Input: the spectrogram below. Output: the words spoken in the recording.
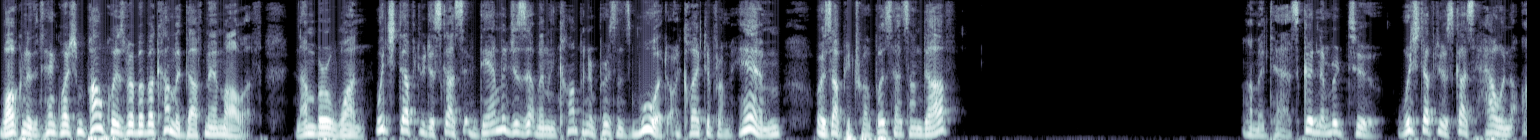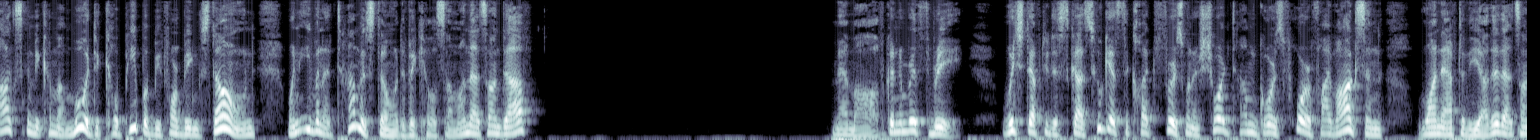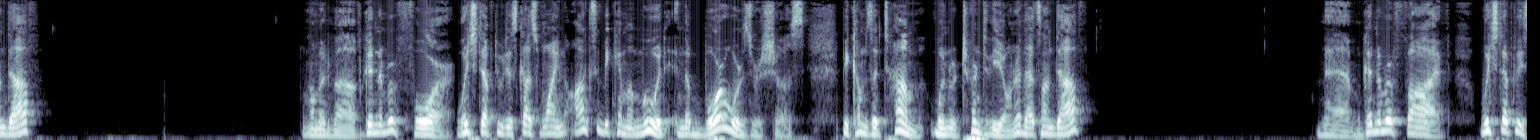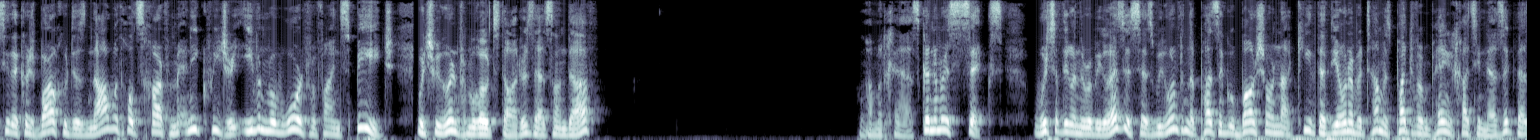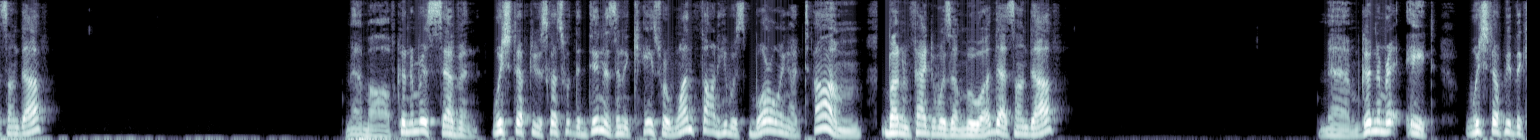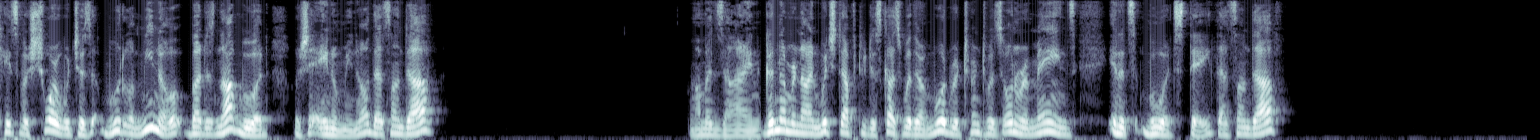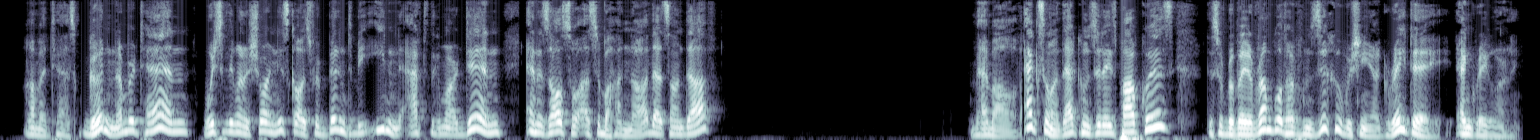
Welcome to the 10 question pop quiz for Baba Kama Daf Mem Aleph. Number one. Which stuff do we discuss if damages of an incompetent person's muad are collected from him or his apitropos? That's on Daf. Amatas. Good. Number two. Which stuff do we discuss how an ox can become a muad to kill people before being stoned when even a tum is stoned if it kills someone? That's on Daf. Mem. Good. Number three. Which stuff to discuss? Who gets to collect first when a short tum gores four or five oxen, one after the other? That's on Daf. Vav. Good number four. Which stuff do we discuss? Why an oxen became a muad in the borrower's rishos becomes a tum when returned to the owner? That's on Daf. Mem. Good number five. Which stuff do we see that Kosh Hu does not withhold schar from any creature, even reward for fine speech, which we learn from Lot's daughters? That's on Daf. Good number six. Which the when the Rabbi Lezer says we learn from the pasuk Ubal Shor Naki that the owner of a tam is put from paying Chatzi Nezik. That's on Daf. Memov. Good number seven. Which step do you discuss what the din is in a case where one thought he was borrowing a tum, but in fact it was a muad? That's on Daf. Mem. Good number eight. Which step be the case of a shor which is muad mino but is not muad, is mino? That's on Daf. Lamed Zayin. Good number nine, which daf to discuss whether a muad returned to its owner remains in its muad state. That's on daf. Lamed Task. Good. Number 10, which of the when a shor niskal is forbidden to be eaten after the Gemar Din and is also Assur B'hana'ah. That's on daf. Memal. Excellent. That concludes today's pop quiz. This is Rabbi Avram from Zichu wishing you a great day and great learning.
